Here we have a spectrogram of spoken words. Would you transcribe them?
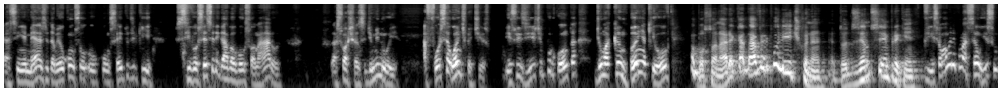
assim emerge também o, conceito de que se você se ligava ao Bolsonaro, a sua chance diminui. A força é o antipetismo. Isso existe por conta de uma campanha que houve. O Bolsonaro é cadáver político, né? Eu estou dizendo sempre aqui. Isso é uma manipulação. Isso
